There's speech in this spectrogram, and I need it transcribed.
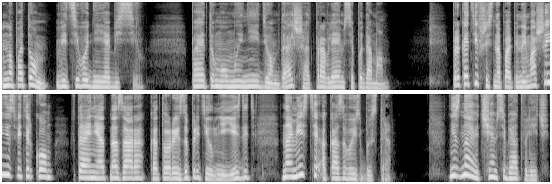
Но потом, ведь сегодня я без сил. Поэтому мы не идем дальше, отправляемся по домам. Прокатившись на папиной машине с ветерком, втайне от Назара, который запретил мне ездить, на месте оказываюсь быстро. Не знаю, чем себя отвлечь.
